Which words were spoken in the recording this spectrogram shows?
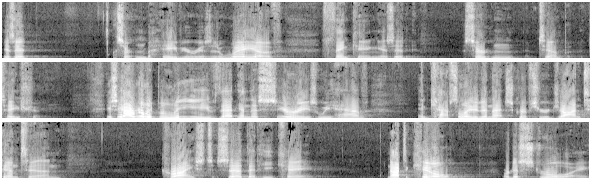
Is it a certain behavior? Is it a way of thinking? Is it certain temptation? You see, I really believe that in this series we have encapsulated in that scripture, John 10 10, Christ said that he came not to kill or destroy,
